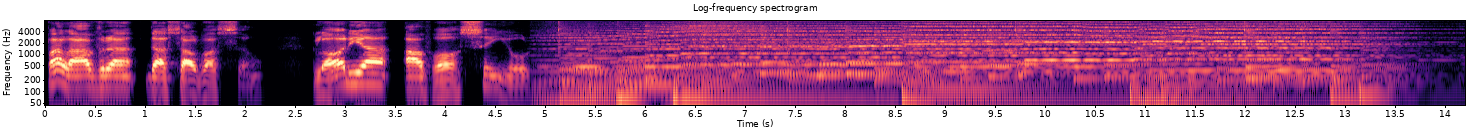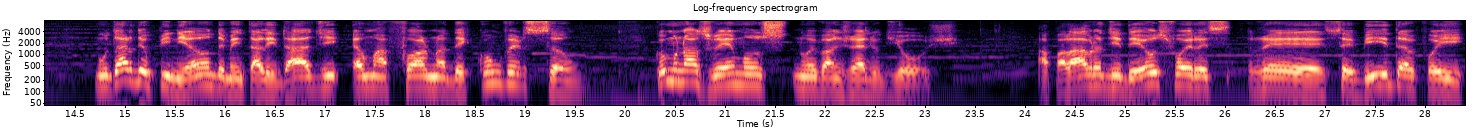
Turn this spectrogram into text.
Palavra da salvação. Glória a vós, Senhor. Mudar de opinião, de mentalidade, é uma forma de conversão, como nós vemos no Evangelho de hoje. A palavra de Deus foi recebida, foi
